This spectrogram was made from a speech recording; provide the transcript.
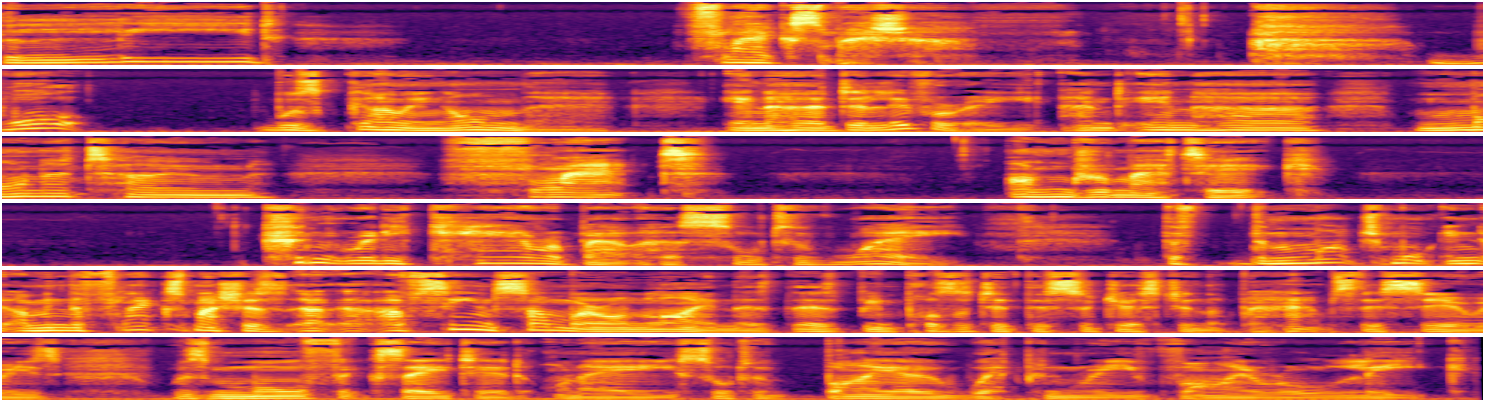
The lead flag smasher, what was going on there in her delivery and in her monotone, flat, undramatic, couldn't really care about her sort of way. The, the much more, in, I mean, the Flag Smashers, uh, I've seen somewhere online, there's, there's been posited this suggestion that perhaps this series was more fixated on a sort of bioweaponry viral leak,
